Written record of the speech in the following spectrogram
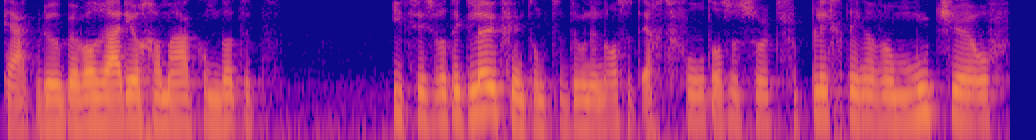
ja, ik bedoel, ik ben wel radio gaan maken omdat het iets is wat ik leuk vind om te doen. En als het echt voelt als een soort verplichting of een moedje of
